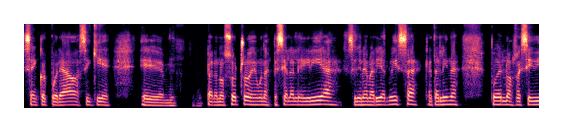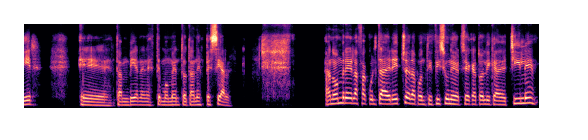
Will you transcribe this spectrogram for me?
se ha incorporado, así que eh, para nosotros es una especial alegría, señora María Luisa, Catalina, poderlos recibir eh, también en este momento tan especial. A nombre de la Facultad de Derecho de la Pontificia Universidad Católica de Chile,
